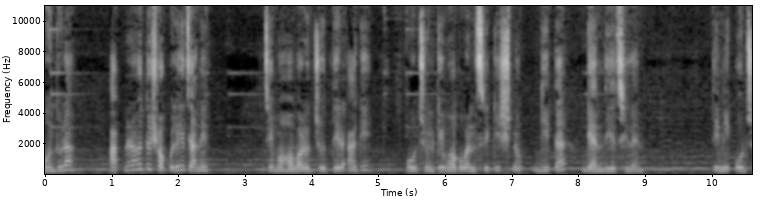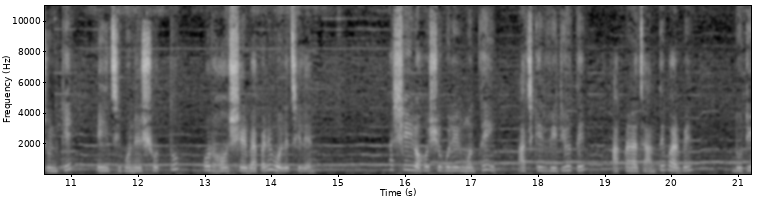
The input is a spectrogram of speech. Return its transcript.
বন্ধুরা, আপনারা হয়তো সকলেই জানেন যে মহাভারত যুদ্ধের আগে অর্জুনকে ভগবান শ্রীকৃষ্ণ গীতার জ্ঞান দিয়েছিলেন। তিনি অর্জুনকে এই জীবনের সত্য ও রহস্যের ব্যাপারে বলেছিলেন। আর সেই রহস্যগুলির মধ্যেই আজকের ভিডিওতে আপনারা জানতে পারবেন দুটি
